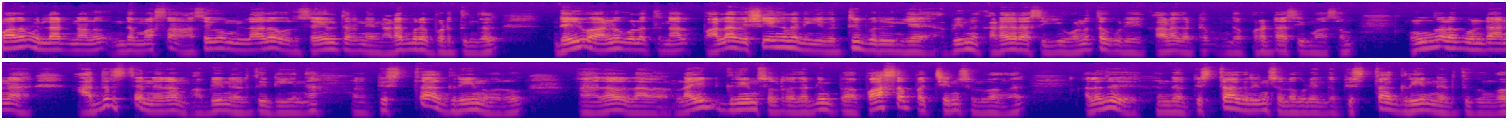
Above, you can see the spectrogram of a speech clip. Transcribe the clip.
மாதமும் இல்லாட்டினாலும் இந்த மாதம் அசைவம் இல்லாத ஒரு செயல்திறனை நடைமுறைப்படுத்துங்கள். தெய்வ அனுகூலத்தினால் பல விஷயங்களை நீங்கள் வெற்றி பெறுவீங்க அப்படின்னு கடகராசிக்கு உணர்த்தக்கூடிய காலகட்டம் இந்த புரட்டாசி மாதம் உங்களுக்கு உண்டான அதிர்ஷ்ட நிறம் அப்படின்னு எடுத்துக்கிட்டிங்கன்னா பிஸ்தா க்ரீன் வரும். அதாவது லைட் க்ரீன் சொல்கிறக்காட்டியும் இப்போ பாசப்பச்சைன்னு சொல்லுவாங்க. அல்லது இந்த பிஸ்தா க்ரீன் சொல்லக்கூடிய இந்த பிஸ்தா க்ரீன் எடுத்துக்கோங்க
